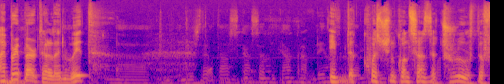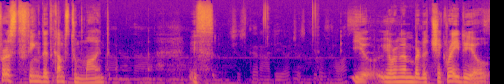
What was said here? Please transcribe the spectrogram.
I prepared a little bit. If the question concerns the truth, the first thing that comes to mind is you, you remember the Czech radio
